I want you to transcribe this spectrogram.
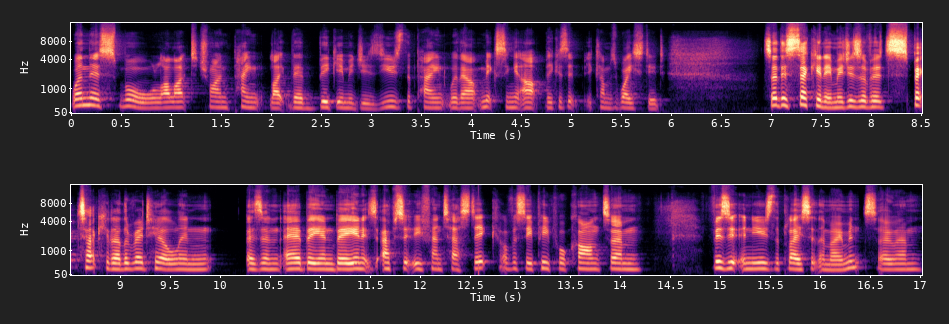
when they're small, I like to try and paint like they're big images, use the paint without mixing it up because it becomes wasted. So this second image is of a spectacular, the Red Hill in as an Airbnb and it's absolutely fantastic. Obviously people can't um, visit and use the place at the moment, so um,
